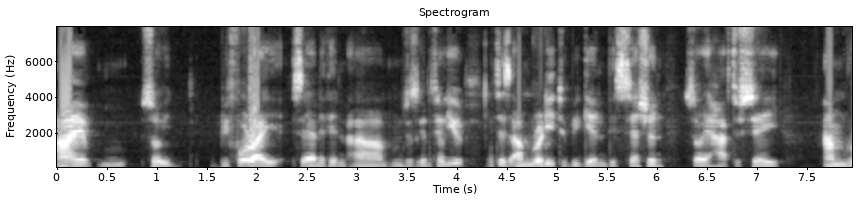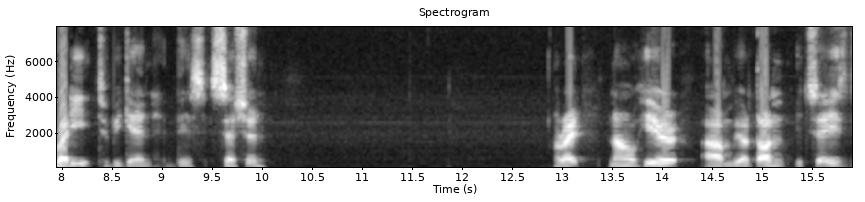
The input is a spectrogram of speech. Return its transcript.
I'm so before I say anything um, I'm just gonna tell you it says I'm ready to begin this session so I have to say I'm ready to begin this session. Alright? Now here um, we are done. It says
